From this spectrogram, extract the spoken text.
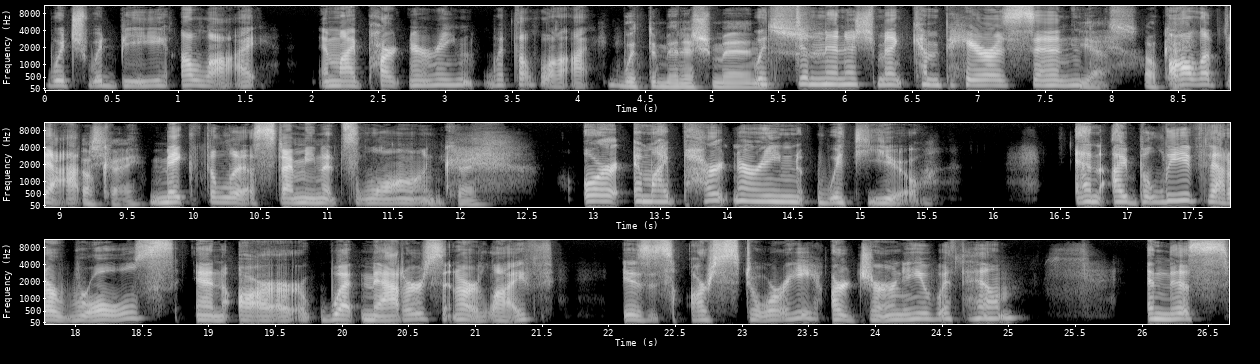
which would be a lie? Am I partnering with a lie? With diminishment. With diminishment, comparison, Yes. Okay. all of that. Okay. Make the list. I mean, it's long. Okay. Or am I partnering with you? And I believe that our roles and our what matters in our life is our story, our journey with him. And this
